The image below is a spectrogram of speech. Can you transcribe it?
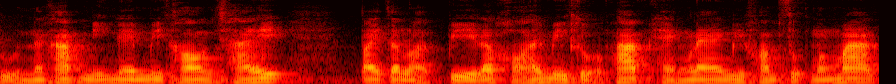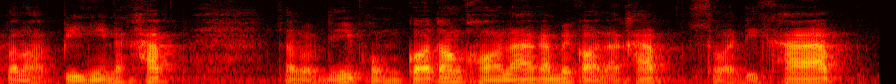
ถุนนะครับ มีเงินมีทองใช้ไปตลอดปี แล้วขอให้มีสุขภาพแข็งแรงมีความสุขมากๆ ตลอดปีนี้นะครับสำหรับนนี้ผมก็ต้องขอลากันไปก่อนแล้วครับ สวัสดีครับ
